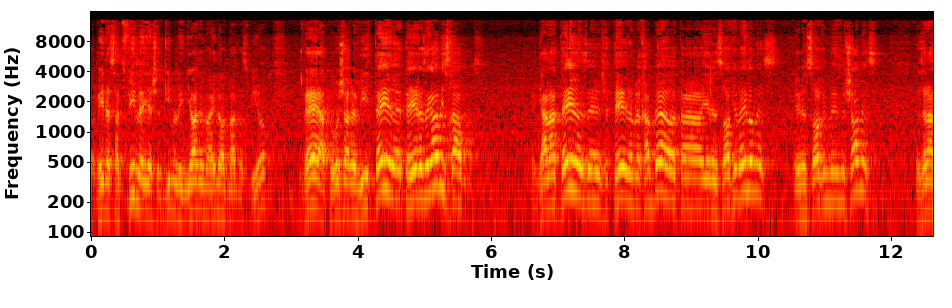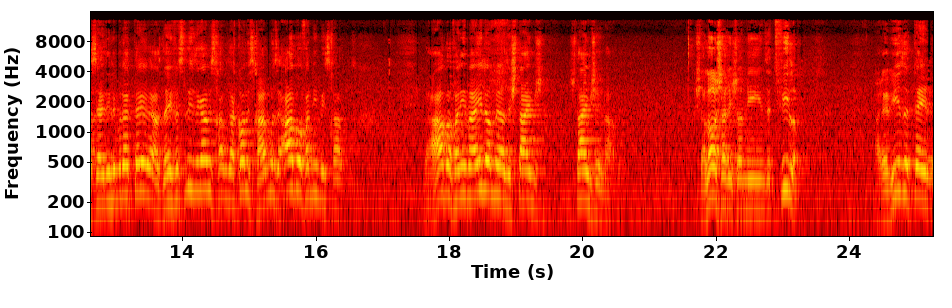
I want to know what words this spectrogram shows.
בעבידת התפילה יש את גימל עניונים האלה עוד מעט נסביר. והפירוש הרביעי תרא, תרא זה גם איסחברוס. עניין התרא זה שתרא מחבר את הירנסוף עם אילומס, ירנסוף עם נשומס. וזה נעשה על ידי לימודי תרא, אז נפס לי זה גם איסחברוס, זה הכל איסחברוס, זה ארבע אופנים באיסחברוס. וארבע אופנים האלה אומר זה שתיים, שתיים שאין ארבע. שלוש הראשונים זה תפילו. הרביעי זה תרא.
